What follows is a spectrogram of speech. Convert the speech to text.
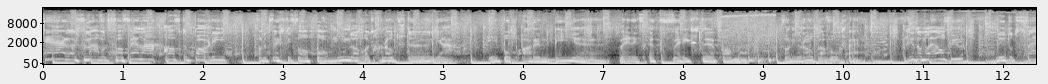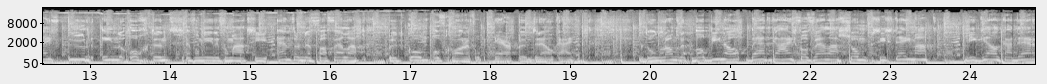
R, dat is vanavond Favela After Party van het festival Palmundo. Het grootste, ja, hip-hop R&B, weet ik veel, feest van, van Europa volgens mij. Begint allemaal 11 uur, duurt tot 5 uur in de ochtend. En voor meer informatie enterdefavela.com of gewoon even op r.nl kijken. Met onder andere Balbino, Bad Guys, Favela, Som Sistema, Miguel Kader,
